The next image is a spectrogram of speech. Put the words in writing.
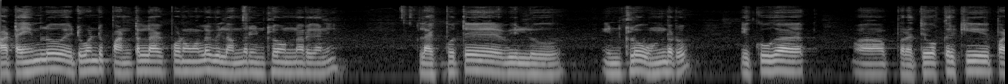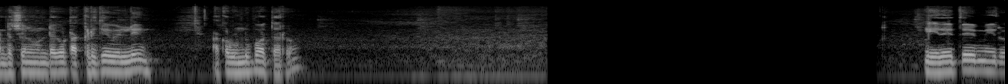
ఆ టైంలో ఎటువంటి పంటలు లేకపోవడం వల్ల వీళ్ళందరూ ఇంట్లో ఉన్నారు కానీ లేకపోతే వీళ్ళు ఇంట్లో ఉండరు. ఎక్కువగా ప్రతి ఒక్కరికి పంట చేనులు ఉంటాయి కాబట్టి అక్కడికే వెళ్ళి అక్కడ ఉండిపోతారు. ఏదైతే మీరు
